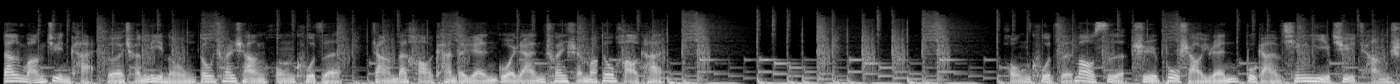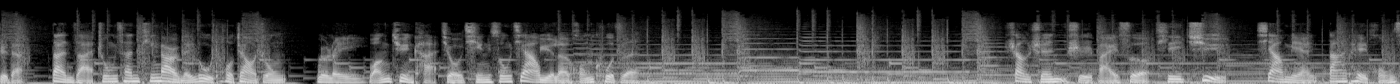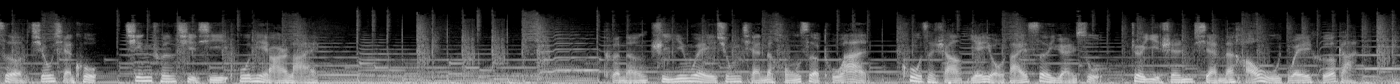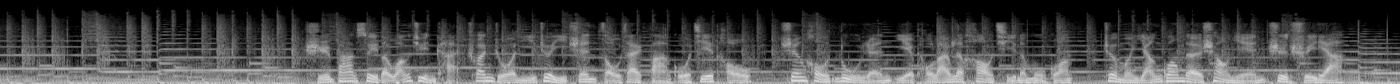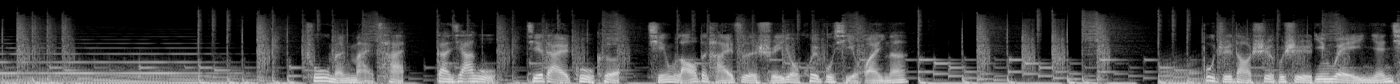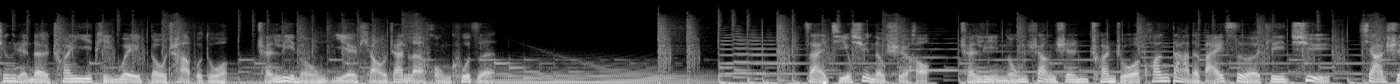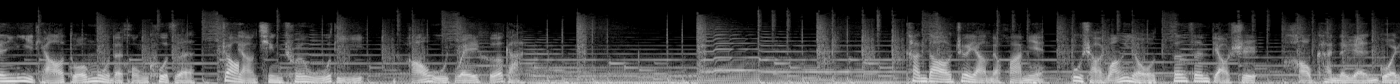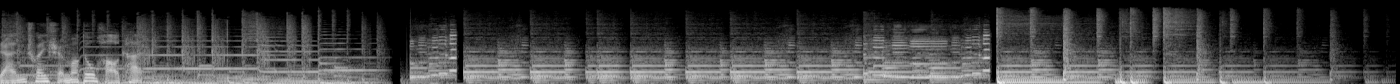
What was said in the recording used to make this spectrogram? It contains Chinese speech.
当王俊凯和陈立农都穿上红裤子，长得好看的人果然穿什么都好看。红裤子貌似是不少人不敢轻易去尝试的，但在中餐厅二的路透照中，Really，，王俊凯就轻松驾驭了红裤子。上身是白色 T 恤，下面搭配红色休闲裤。青春气息扑面而来，可能是因为胸前的红色图案，裤子上也有白色元素，这一身显得毫无违和感。十八岁的王俊凯穿着你这一身走在法国街头，身后路人也投来了好奇的目光。这么阳光的少年是谁呀？出门买菜、干家务、接待顾客，勤劳的孩子谁又会不喜欢呢？不知道是不是因为年轻人的穿衣品味都差不多，陈立农也挑战了红裤子。在集训的时候，陈立农上身穿着宽大的白色 T 恤，下身一条夺目的红裤子，照样青春无敌。毫无违和感。看到这样的画面，不少网友纷纷表示：“好看的人果然穿什么都好看。”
